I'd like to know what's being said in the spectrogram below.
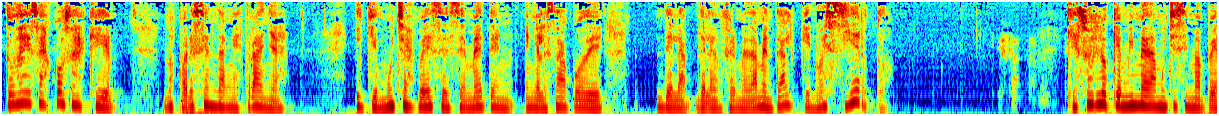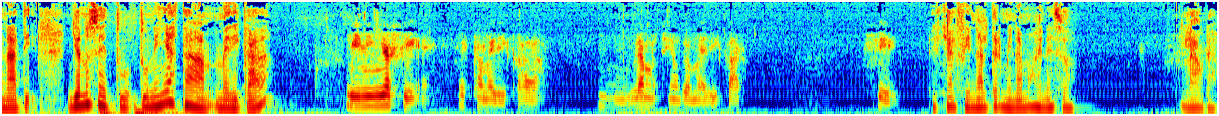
todas esas cosas que nos parecen tan extrañas y que muchas veces se meten en el saco de, de, la, de la enfermedad mental, que no es cierto. Exactamente. Que eso es lo que a mí me da muchísima pena. Yo no sé, ¿tu, tu niña está medicada? Mi niña sí está medicada. Mm, La hemos tenido que medicar. Sí, Es que al final terminamos en eso. Laura.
